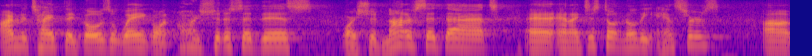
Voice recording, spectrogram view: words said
I'm the type that goes away going, oh, I should have said this, or I should not have said that, and, and I just don't know the answers. Uh,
